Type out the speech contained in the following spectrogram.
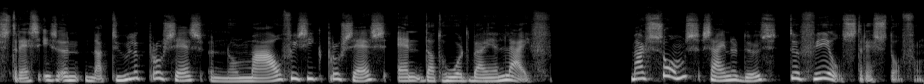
Stress is een natuurlijk proces, een normaal fysiek proces en dat hoort bij een lijf. Maar soms zijn er dus te veel stressstoffen.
